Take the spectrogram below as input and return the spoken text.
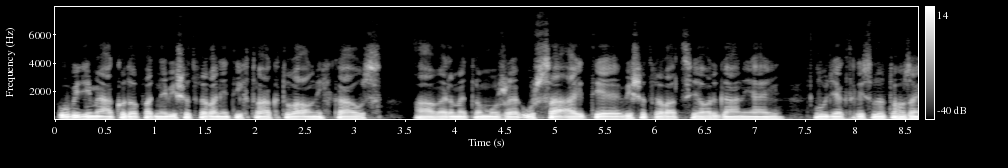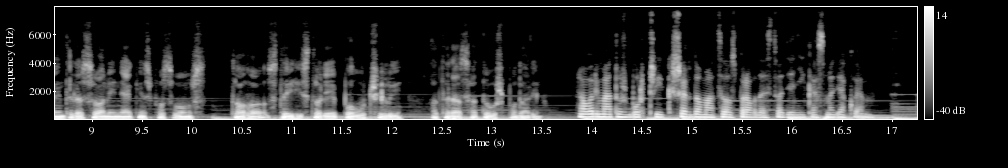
uvidíme, ako dopadne vyšetrovanie týchto aktuálnych kauz a verme tomu, že už sa aj tie vyšetrovacie orgány, aj ľudia, ktorí sú do toho zainteresovaní, nejakým spôsobom z, toho, z tej histórie poučili a teraz sa to už podarí. Hovorí Matúš Burčík, šéf domáceho spravodajstva denníka Sme. Ďakujem.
